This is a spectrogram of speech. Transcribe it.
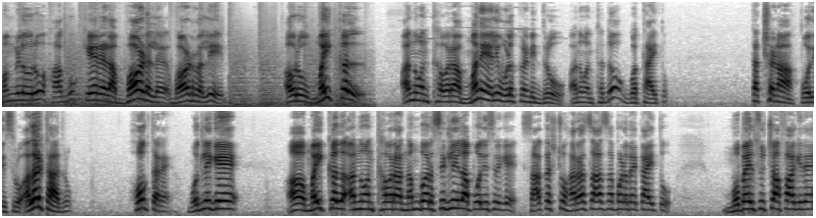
ಮಂಗಳೂರು ಹಾಗೂ ಕೇರಳ ಬಾರ್ಡರ್ ಬಾರ್ಡರ್ ಅಲ್ಲಿ ಅವರು ಮೈಕಲ್ ಅನ್ನುವಂಥವರ ಮನೆಯಲ್ಲಿ ಉಳ್ಕೊಂಡಿದ್ರು ಅನ್ನುವಂಥದ್ದು ಗೊತ್ತಾಯಿತು. ತಕ್ಷಣ ಪೊಲೀಸರು ಅಲರ್ಟ್ ಆದ್ರು. ಹೋಗ್ತಾರೆ. ಮೊದಲಿಗೆ ಮೈಕಲ್ ಅನ್ನುವಂಥವರ ನಂಬರ್ ಸಿಗಲಿಲ್ಲ ಪೊಲೀಸರಿಗೆ. ಸಾಕಷ್ಟು ಹರಸಾಹಸ ಪಡಬೇಕಾಯಿತು. ಮೊಬೈಲ್ ಸ್ವಿಚ್ ಆಫ್ ಆಗಿದೆ.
